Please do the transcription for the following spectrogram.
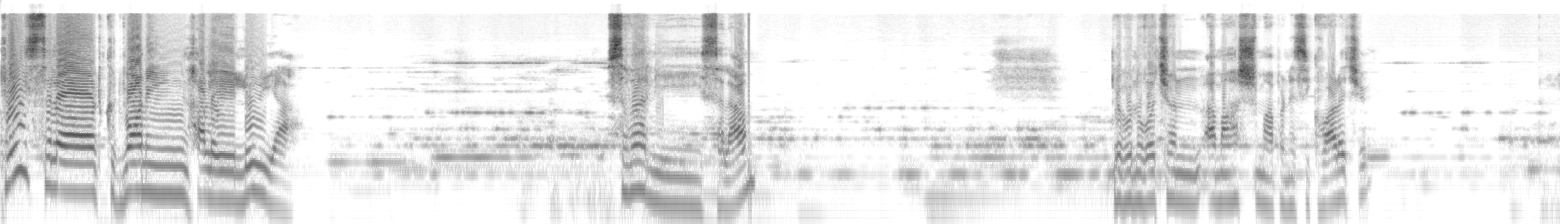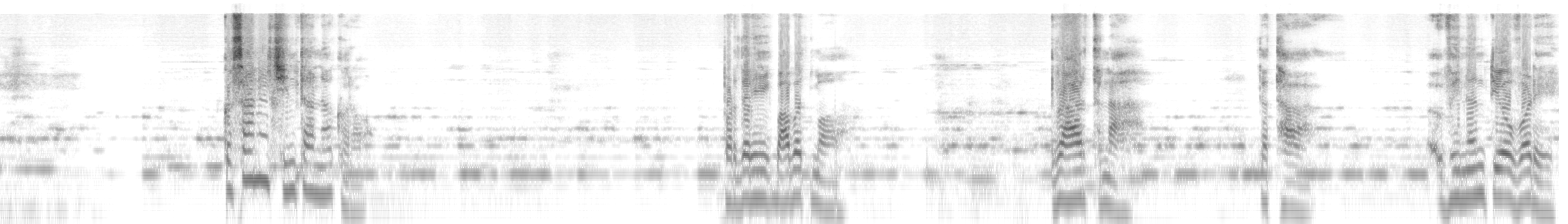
Praise the Lord. Good morning. Hallelujah. સવારની સલામ પ્રભુનું વચન આ માસમાં આપણને શીખવાડે છે કશાની ચિંતા ન કરો પણ દરેક બાબતમાં પ્રાર્થના તથા વિનંતીઓ વડે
